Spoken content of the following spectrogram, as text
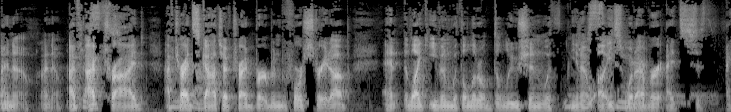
yeah, I know. I know. I've just- I've tried. I've tried. Scotch. I've tried bourbon before, straight up, and like even with a little dilution with you know ice, can't. whatever. It's just I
